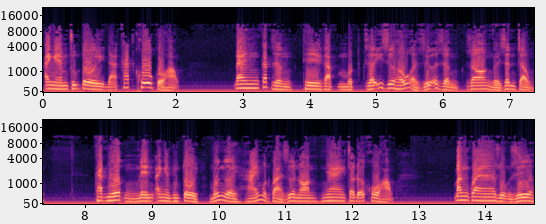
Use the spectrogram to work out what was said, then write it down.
Anh em chúng tôi đã khát khô cổ họng. Đang cắt rừng thì gặp một dãy dưa hấu ở giữa rừng do người dân trồng. Khát nước nên anh em chúng tôi mỗi người hái một quả dưa non nhai cho đỡ khô họng. Băng qua ruộng dưa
